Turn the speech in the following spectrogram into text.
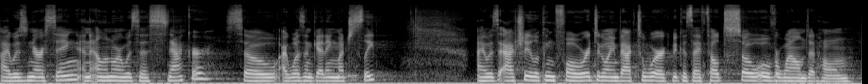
I was nursing, and Eleanor was a snacker, so I wasn't getting much sleep. I was actually looking forward to going back to work because I felt so overwhelmed at home.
